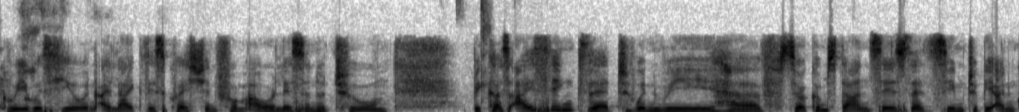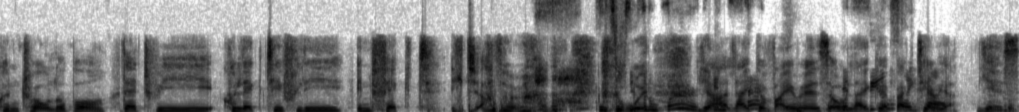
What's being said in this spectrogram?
agree with you. And I like this question from our listener too because I think that when we have circumstances that seem to be uncontrollable, that we collectively infect each other. with, yeah, infect. like a virus or it like a bacteria. Like Yes,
